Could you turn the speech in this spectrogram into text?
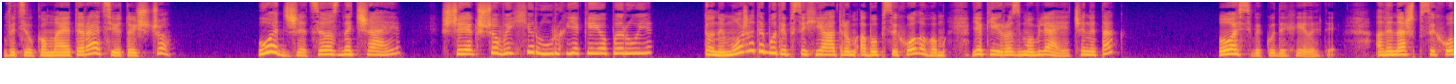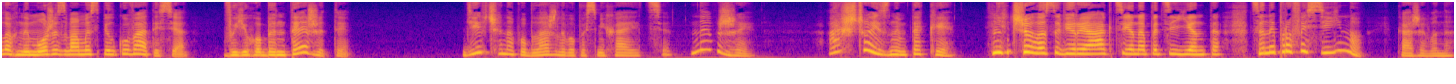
Ви цілком маєте рацію, то й що? Отже, це означає, що якщо ви хірург, який оперує, то не можете бути психіатром або психологом, який розмовляє, чи не так? Ось ви куди хилите. Але наш психолог не може з вами спілкуватися. Ви його бентежите? Дівчина поблажливо посміхається. Невже? А що із ним таке? Нічого собі реакція на пацієнта. Це непрофесійно, каже вона.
